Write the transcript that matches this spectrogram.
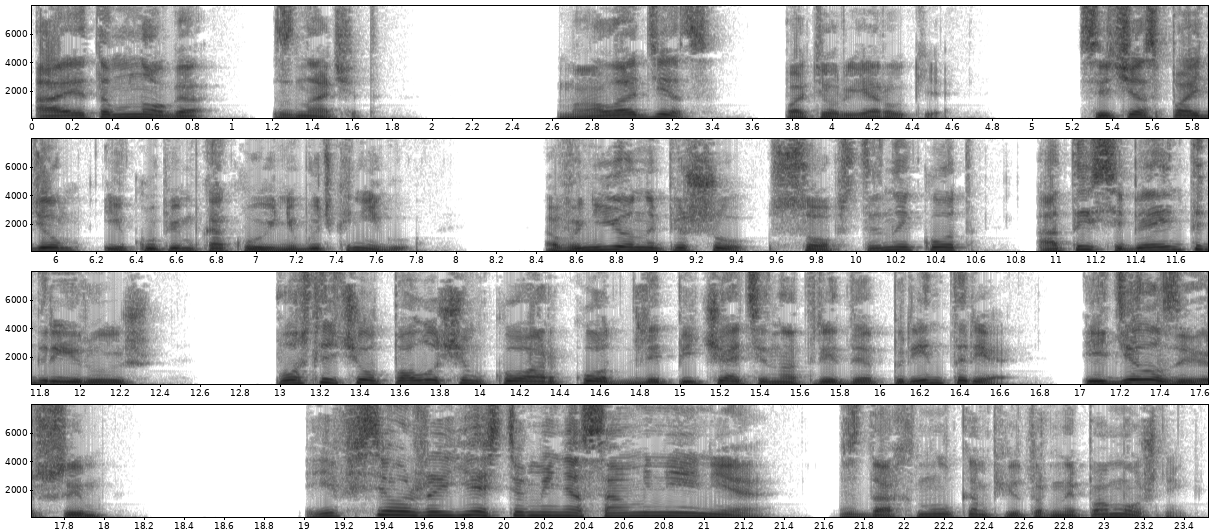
а это много значит». «Молодец!» — потер я руки. «Сейчас пойдем и купим какую-нибудь книгу. В нее напишу собственный код, а ты себя интегрируешь. После чего получим QR-код для печати на 3D-принтере и дело завершим. «И все же есть у меня сомнения», — вздохнул компьютерный помощник.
